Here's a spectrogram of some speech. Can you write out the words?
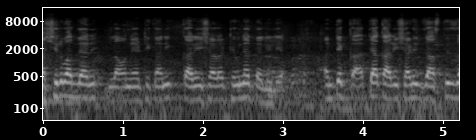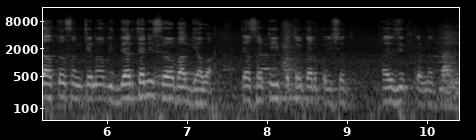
आशीर्वाद ल्या लावून या ठिकाणी कार्यशाळा ठेवण्यात आलेली आहे. आणि ते का त्या कार्यशाळेत जास्तीत जास्त संख्येनं विद्यार्थ्यांनी सहभाग घ्यावा. त्यासाठी ही पत्रकार परिषद आयोजित करण्यात आली.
